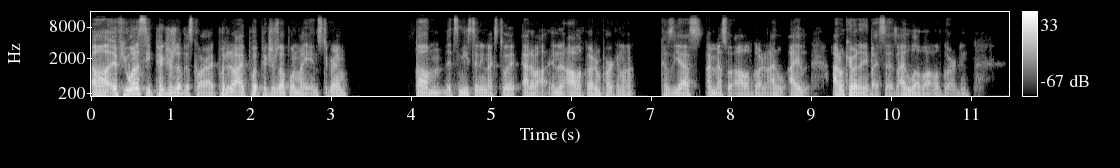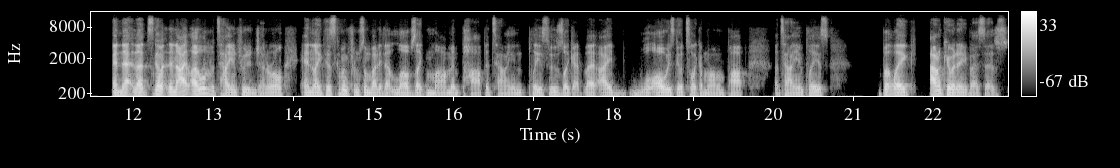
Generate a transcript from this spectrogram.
Uh, if you want to see pictures of this car, I put it I put pictures up on my Instagram. Um, it's me standing next to it at a, in an Olive Garden parking lot. Because yes, I mess with Olive Garden. I I I don't care what anybody says. I love Olive Garden. And that that's and I, I love Italian food in general. And like this coming from somebody that loves like mom and pop Italian places. Like I, I will always go to like a mom and pop Italian place. But like I don't care what anybody says.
